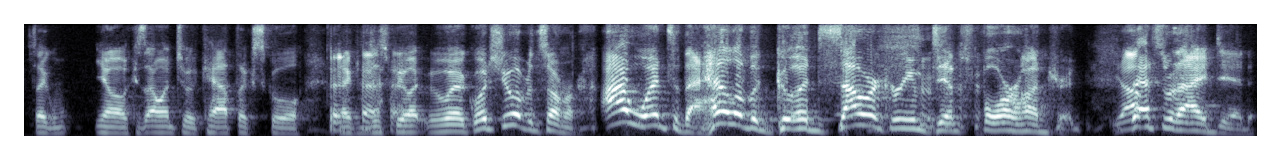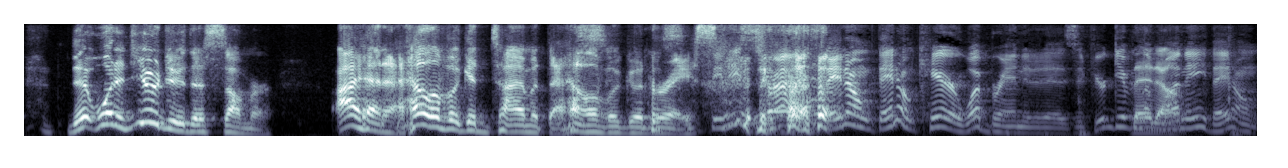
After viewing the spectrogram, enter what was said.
It's like, you know, because I went to a Catholic school. I can just be like, like, what'd you over the summer? I went to the Heluva Good sour cream dips 400. Yep. That's what I did. What did you do this summer? I had a hell of a good time at the hell of a good race. See these tracks, they don't they don't care what brand it is. If you're giving They them don't. money, they don't.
